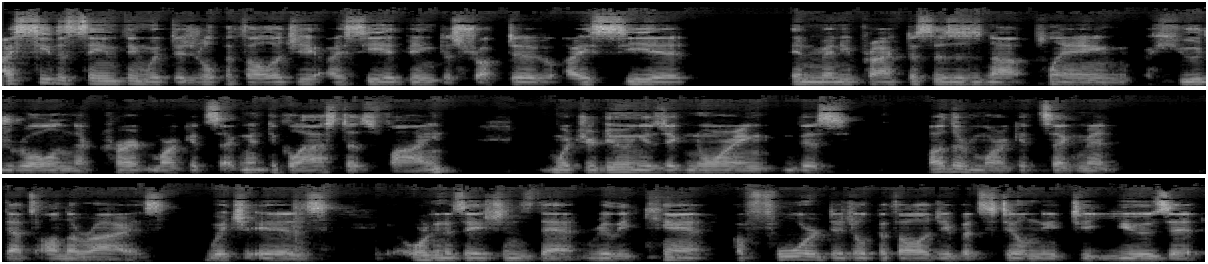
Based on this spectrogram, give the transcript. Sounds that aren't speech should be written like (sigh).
I see the same thing with digital pathology. I see it being disruptive. I see it in many practices is not playing a huge role in their current market segment. The glass does fine. What you're doing is ignoring this other market segment that's on the rise, which is organizations that really can't afford digital pathology, but still need to use it,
